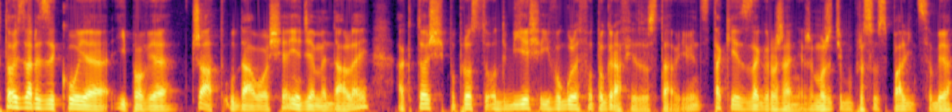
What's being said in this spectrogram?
Ktoś zaryzykuje i powie, czat, udało się, jedziemy dalej, a ktoś po prostu odbije się i w ogóle fotografię zostawi. Więc takie jest zagrożenie, że możecie po prostu spalić sobie,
